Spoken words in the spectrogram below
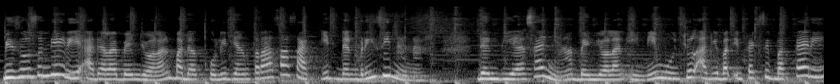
Bisul sendiri adalah benjolan pada kulit yang terasa sakit dan berisi nanah. Dan biasanya benjolan ini muncul akibat infeksi bakteri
